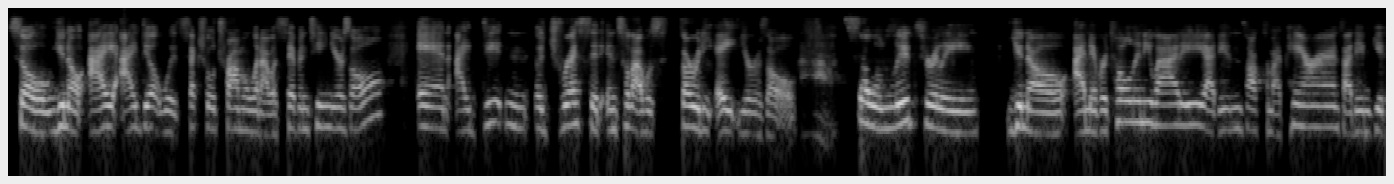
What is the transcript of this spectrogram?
So you know i i dealt with sexual trauma when i was 17 years old and i didn't address it until i was 38 years old. Wow. so literally you know i never told anybody. I didn't talk to my parents. I didn't get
